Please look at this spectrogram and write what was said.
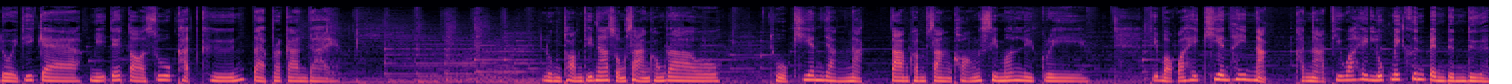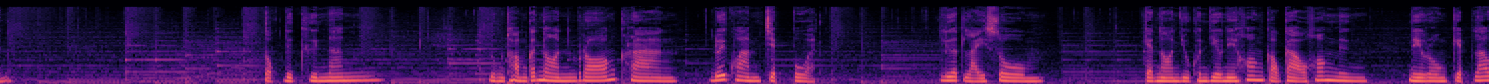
โดยที่แกมิได้ต่อสู้ขัดขืนแต่ประการใด ลุงทอมที่น่าสงสารของเรา ถูกเคี่ยนอย่างหนักตามคำสั่งของซิมอนลีกรี ที่บอกว่าให้เคี่ยนให้หนักขนาดที่ว่าให้ลุกไม่ขึ้นเป็นเดือนๆ ตกดึกคืนนั้น ลุงทอมก็นอนร้องครางด้วยความเจ็บปวด เลือดไหลโซม แกนอนอยู่คนเดียวในห้องเก่าๆห้องหนึ่งในโรงเก็บเหล้า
